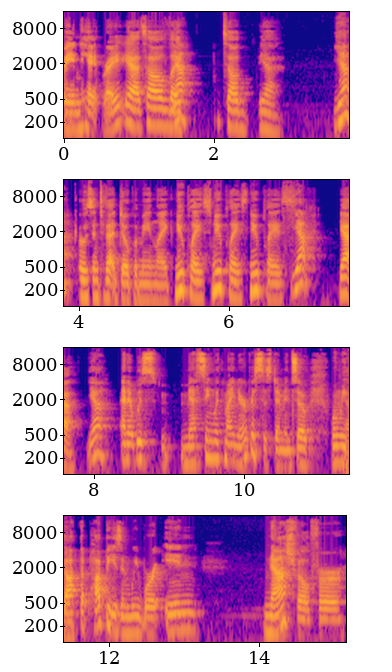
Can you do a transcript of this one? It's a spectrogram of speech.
here. dopamine hit, right? Yeah. It's all like yeah, it's all yeah yeah, goes into that dopamine like new place, new place, new place. yeah. Yeah. Yeah. And it was messing with my nervous system. And so when we Yeah. got the puppies and we were in Nashville for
